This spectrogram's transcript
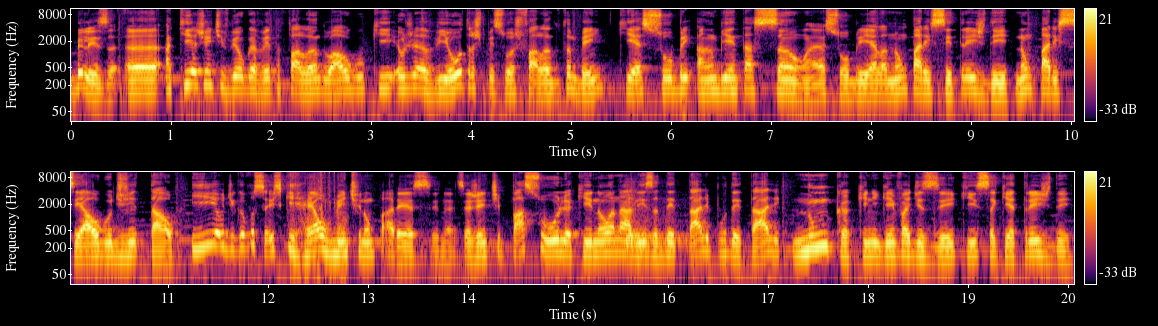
Beleza, uh, aqui a gente vê o Gaveta falando algo que eu já vi outras pessoas falando também, que é sobre a ambientação, é sobre ela não parecer 3D, não parecer algo digital. E eu digo a vocês que realmente não parece, né? Se a gente passa o olho aqui e não analisa detalhe por detalhe, nunca que ninguém vai dizer que isso aqui é 3D.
